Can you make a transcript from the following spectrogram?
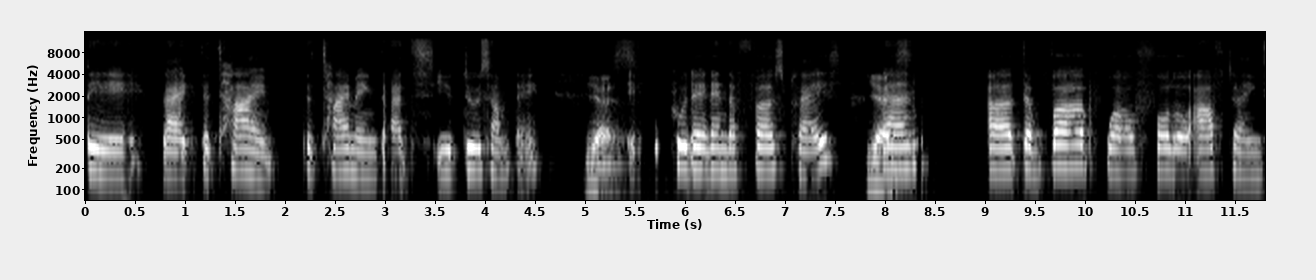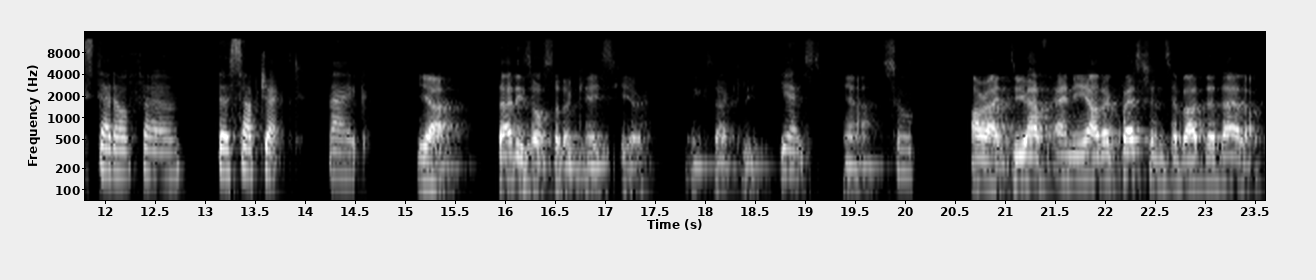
the like the time, the timing that you do something. Yes. If you put it in the first place, yes. then uh, the verb will follow after instead of uh, the subject. Like. Yeah, that is also the case here. Exactly. Yes. Yeah. So. All right. Do you have any other questions about the dialogue?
